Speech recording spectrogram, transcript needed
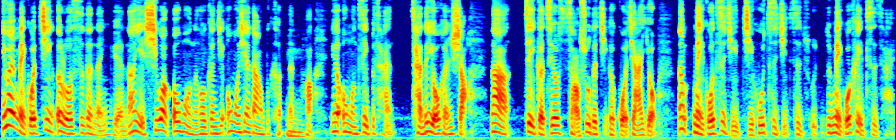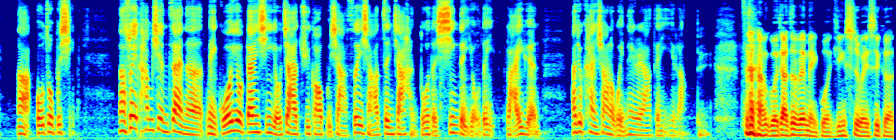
因为美国进俄罗斯的能源，然后也希望欧盟能够跟进。欧盟现在当然不可能哈，因为欧盟自己不产产的油很少，那这个只有少数的几个国家有。那美国自己几乎自给自足，就美国可以制裁。那欧洲不行，那所以他们现在呢，美国又担心油价居高不下，所以想要增加很多的新的油的来源，他就看上了委内瑞拉跟伊朗。对，这两个国家就被美国已经视为是个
